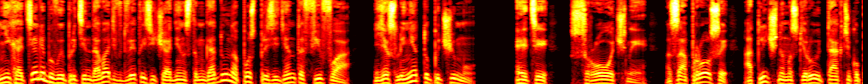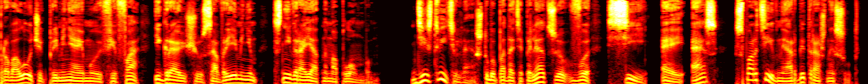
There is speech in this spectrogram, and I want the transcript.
не хотели бы вы претендовать в 2011 году на пост президента ФИФА? Если нет, то почему?» Эти срочные запросы отлично маскируют тактику проволочек, применяемую FIFA, играющую со временем с невероятным опломбом. Действительно, чтобы подать апелляцию в CAS, спортивный арбитражный суд,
